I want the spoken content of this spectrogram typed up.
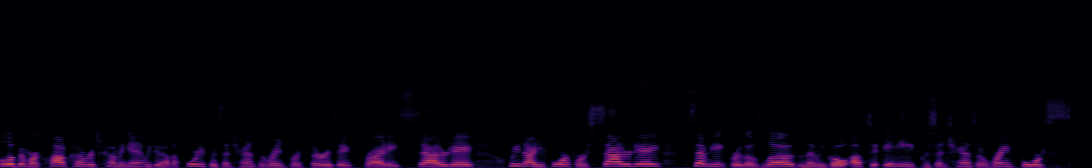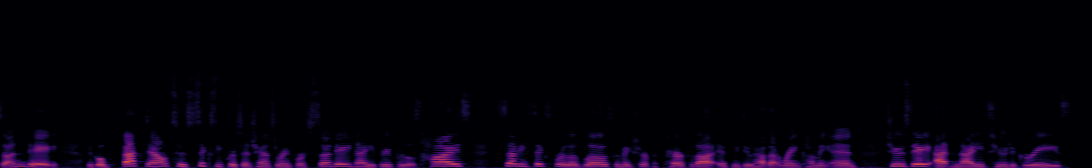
a little bit more cloud coverage coming in. We do have that 40% chance of rain for Thursday, Friday, Saturday. We 94 for Saturday, 78 for those lows, and then we go up to 88% chance of rain for Sunday. We go back down to 60% chance of rain for Sunday, 93 for those highs, 76 for those lows, so make sure to prepare for that if we do have that rain coming in. Tuesday at 92 degrees.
